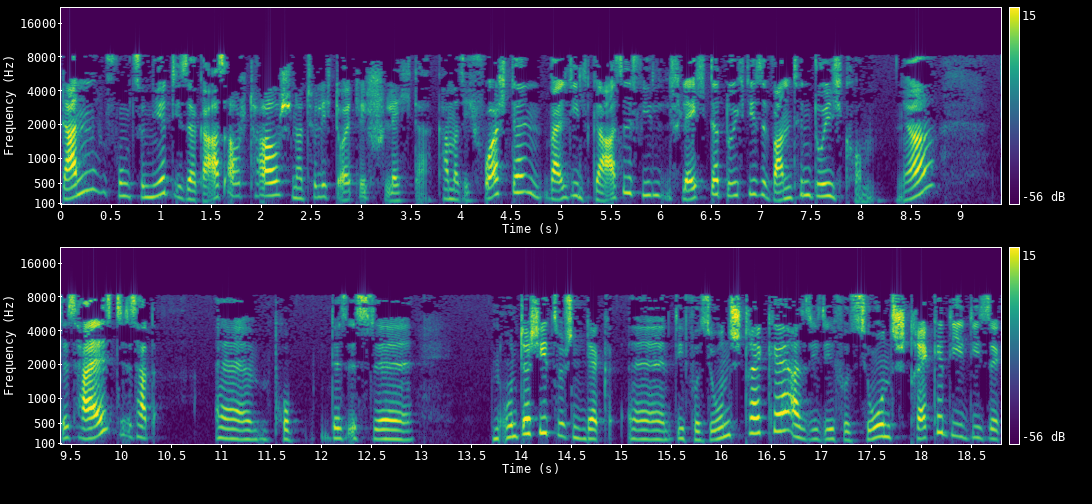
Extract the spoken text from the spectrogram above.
dann funktioniert dieser Gasaustausch natürlich deutlich schlechter. Kann man sich vorstellen, weil die Gase viel schlechter durch diese Wand hindurchkommen. Ja? Das heißt, das hat äh, das ist äh, ein Unterschied zwischen der äh, Diffusionsstrecke, also die Diffusionsstrecke, die diese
